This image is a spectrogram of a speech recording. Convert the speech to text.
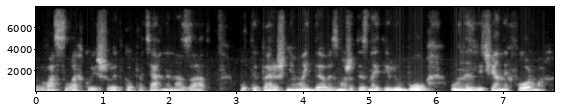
вас легко і швидко потягне назад у теперішню мить, де ви зможете знайти любов у незліченних формах.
